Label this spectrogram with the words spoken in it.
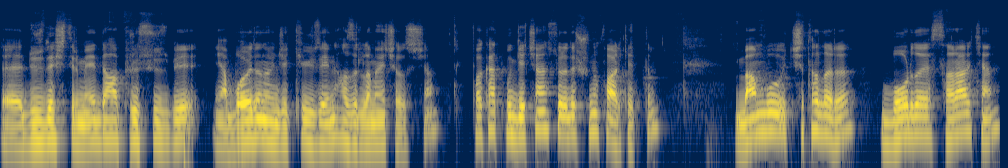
e, düzleştirmeye, daha pürüzsüz bir yani boyadan önceki yüzeyini hazırlamaya çalışacağım. Fakat bu geçen sürede şunu fark ettim. Ben bu çıtaları bordoya sararken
